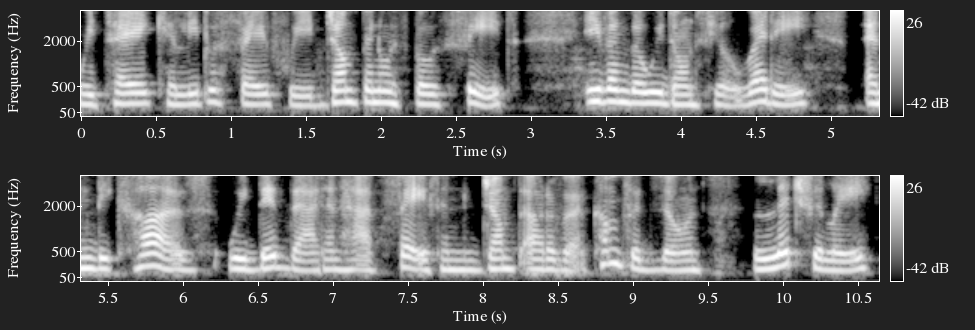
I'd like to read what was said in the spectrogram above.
we take a leap of faith, we jump in with both feet, even though we don't feel ready. And because we did that and have faith and jumped out of our comfort zone, literally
